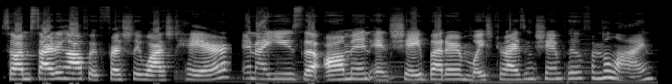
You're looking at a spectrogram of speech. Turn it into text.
So I'm starting off with freshly washed hair, and I use the almond and shea butter moisturizing shampoo from the line.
